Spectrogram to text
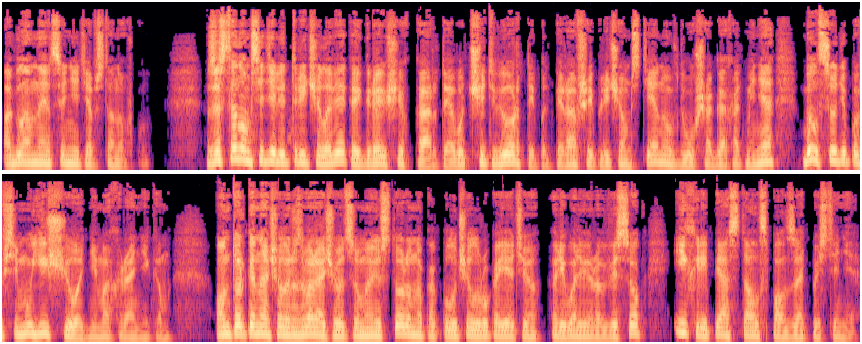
а главное оценить обстановку. За столом сидели три человека, играющих в карты, а вот четвертый, подпиравший плечом стену в двух шагах от меня, был, судя по всему, еще одним охранником. Он только начал разворачиваться в мою сторону, как получил рукоятью револьвера в висок и, хрипя, стал сползать по стене.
